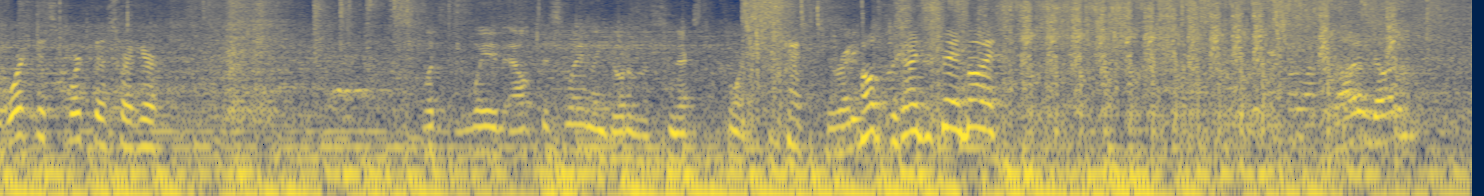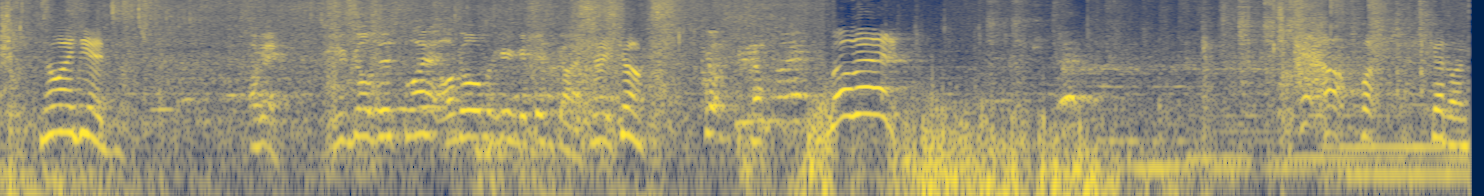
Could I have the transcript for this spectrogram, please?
Hey, work this, work this right here. Let's wave out this way and then go to this next corner. Okay. You ready? Oh, the guys are ran by. Got him, got him. No idea. Okay, you go this way. I'll go over here and get this guy. All right, go. Go. go. Move in! Oh, fuck. Good one.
